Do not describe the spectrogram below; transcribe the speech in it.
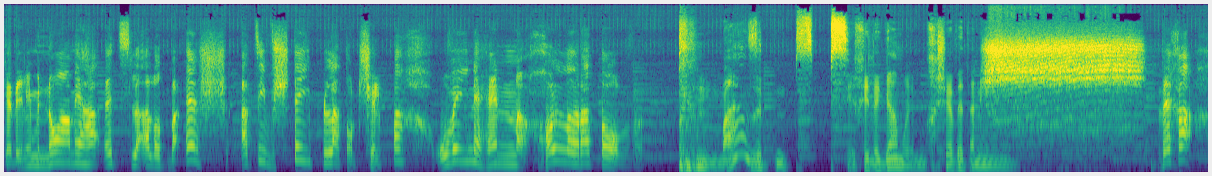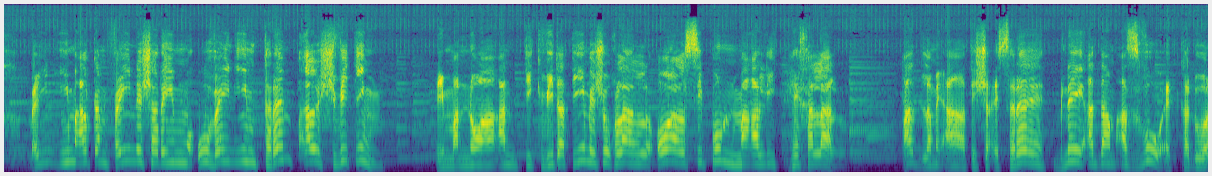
כדי למנוע מהעץ לעלות באש, אציב שתי פלטות של פח, וביניהן חול רטוב. מה? זה פסיכי לגמרי, מחשבת, אני... וכך, בין אם על כנפי נשרים ובין אם טרמפ על שביטים, עם מנוע אנטי כבידתי משוכלל או על סיפון מעלית החלל. עד למאה ה-19 בני אדם עזבו את כדור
